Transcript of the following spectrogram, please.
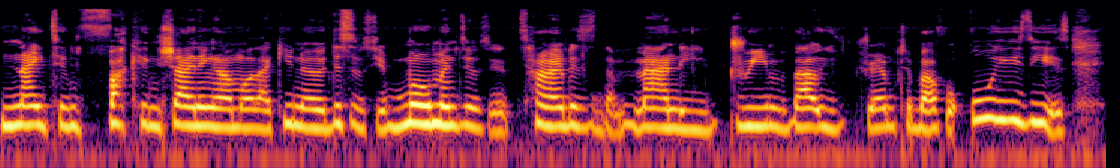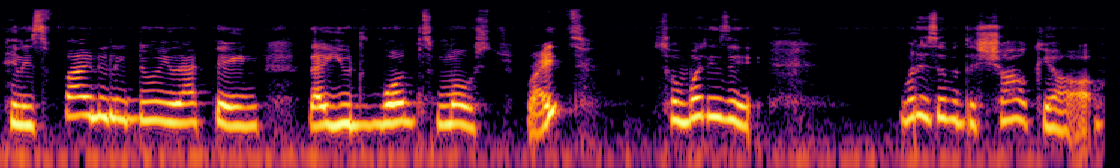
knight in fucking shining armor. Like you know, this is your moment. This is your time. This is the man that you dream about. You've dreamt about for all these years, and he's finally doing that thing that you'd want most, right? So what is it? What is it with the shock, y'all?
